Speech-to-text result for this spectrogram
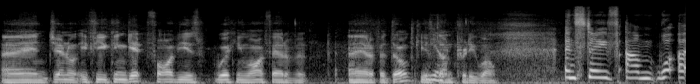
And generally, if you can get five years working life out of a out of a dog, you've done pretty well. And Steve, um, what, uh,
